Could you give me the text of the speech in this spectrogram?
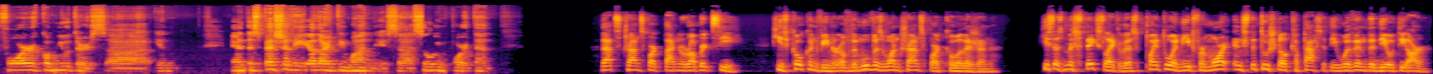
for commuters uh, in and especially LRT1 is uh, so important. That's Transport Planner Robert Siy He's co convenor of the Move as One Transport Coalition. He says mistakes like this point to a need for more institutional capacity within the DOTR.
